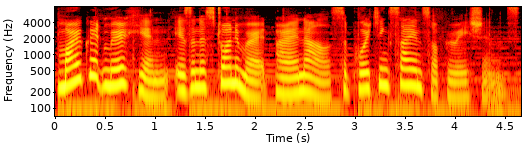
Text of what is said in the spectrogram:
Margaret Moerchen is an astronomer at Paranal supporting science operations.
